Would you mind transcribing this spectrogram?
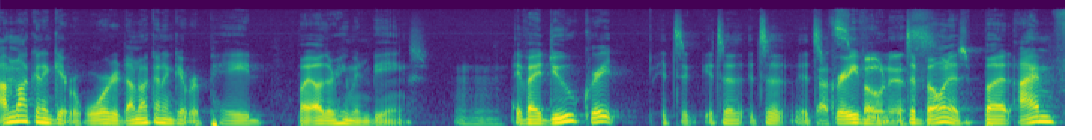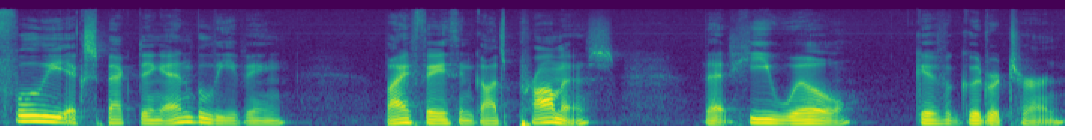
I'm not going to get rewarded, I'm not going to get repaid by other human beings. If I do, great. It's a it's a it's a it's Mm-hmm. That's gravy. bonus. It's a bonus. But I'm fully expecting and believing by faith in God's promise that He will give a good return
